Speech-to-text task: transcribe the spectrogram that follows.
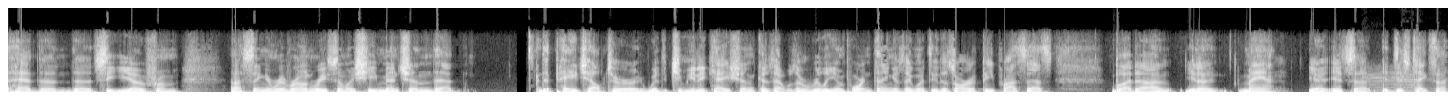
had the the CEO from uh, Singing River on recently, she mentioned that that Paige helped her with communication because that was a really important thing as they went through this RFP process. But uh, you know, man, you know, it's a it just takes a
